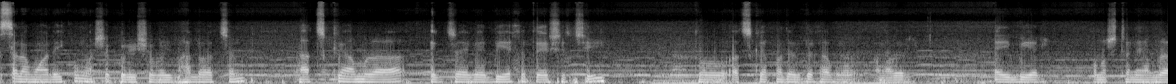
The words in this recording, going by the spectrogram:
আসসালামু আলাইকুম, আশা করি সবাই ভালো আছেন। আজকে আমরা এক জায়গায় বিয়ে খেতে এসেছি। তো আজকে আপনাদের দেখাবো আমাদের এই বিয়ের অনুষ্ঠানে আমরা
